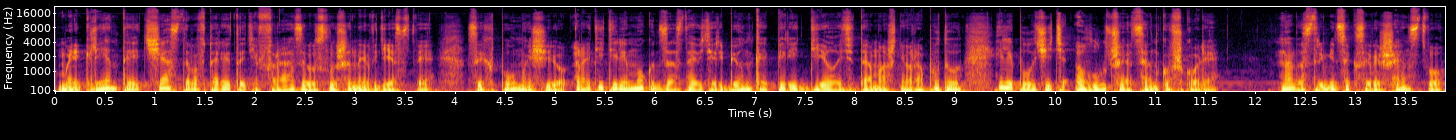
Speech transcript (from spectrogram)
Мои клиенты часто повторяют эти фразы, услышанные в детстве. С их помощью родители могут заставить ребенка переделать домашнюю работу или получить лучшую оценку в школе. Надо стремиться к совершенству,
